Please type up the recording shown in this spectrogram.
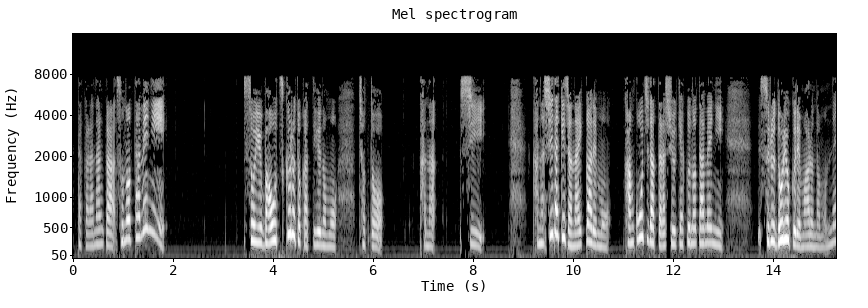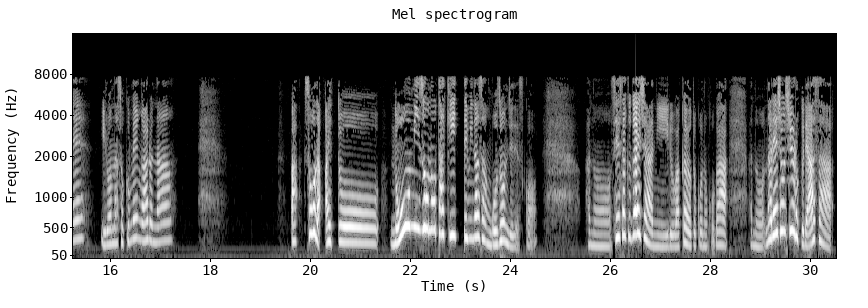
だからなんか、そのために、そういう場を作るとかっていうのも、ちょっと、悲しい。悲しいだけじゃないか、でも、観光地だったら集客のためにする努力でもあるんだもんね。いろんな側面があるな。あ、そうだ、えっと、脳溝の滝って皆さんご存知ですか？あの、制作会社にいる若い男の子が、あの、ナレーション収録で朝、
